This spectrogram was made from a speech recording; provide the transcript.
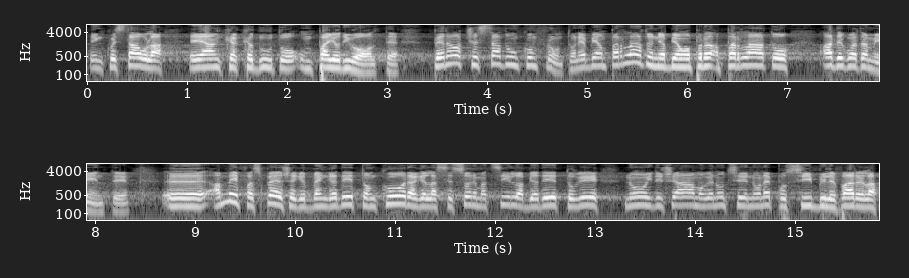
e in quest'Aula è anche accaduto un paio di volte. Però c'è stato un confronto, ne abbiamo parlato e ne abbiamo parlato adeguatamente. Eh, a me fa specie che venga detto ancora che l'assessore Mazzillo abbia detto che noi diciamo che non, si, non è possibile fare la,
